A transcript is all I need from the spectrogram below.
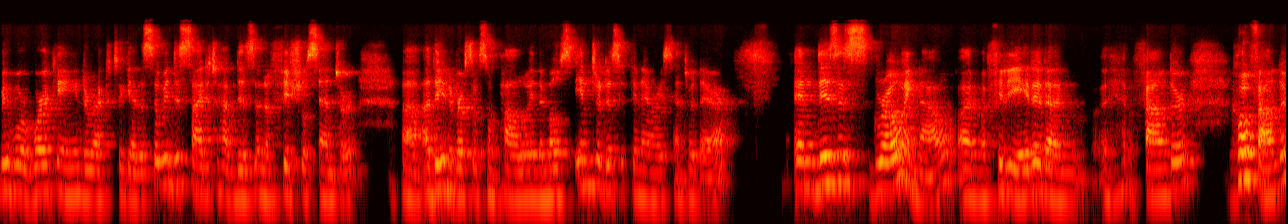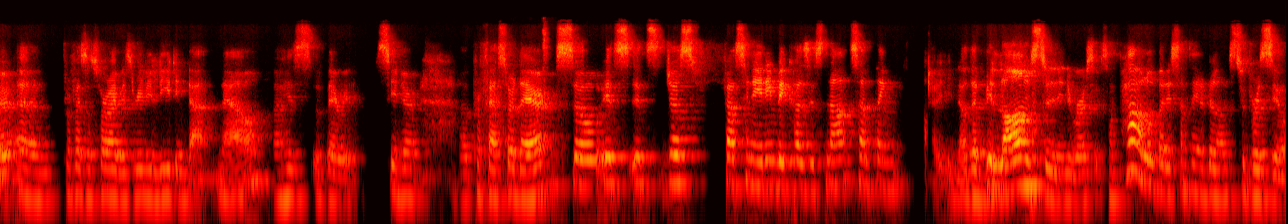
we were working direct together so we decided to have this an official center uh, at the university of sao paulo in the most interdisciplinary center there and this is growing now. I'm affiliated. I'm founder, co-founder. and Professor Saraiva is really leading that now. He's a very senior uh, professor there. So it's it's just fascinating because it's not something uh, you know that belongs to the University of São Paulo, but it's something that belongs to Brazil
